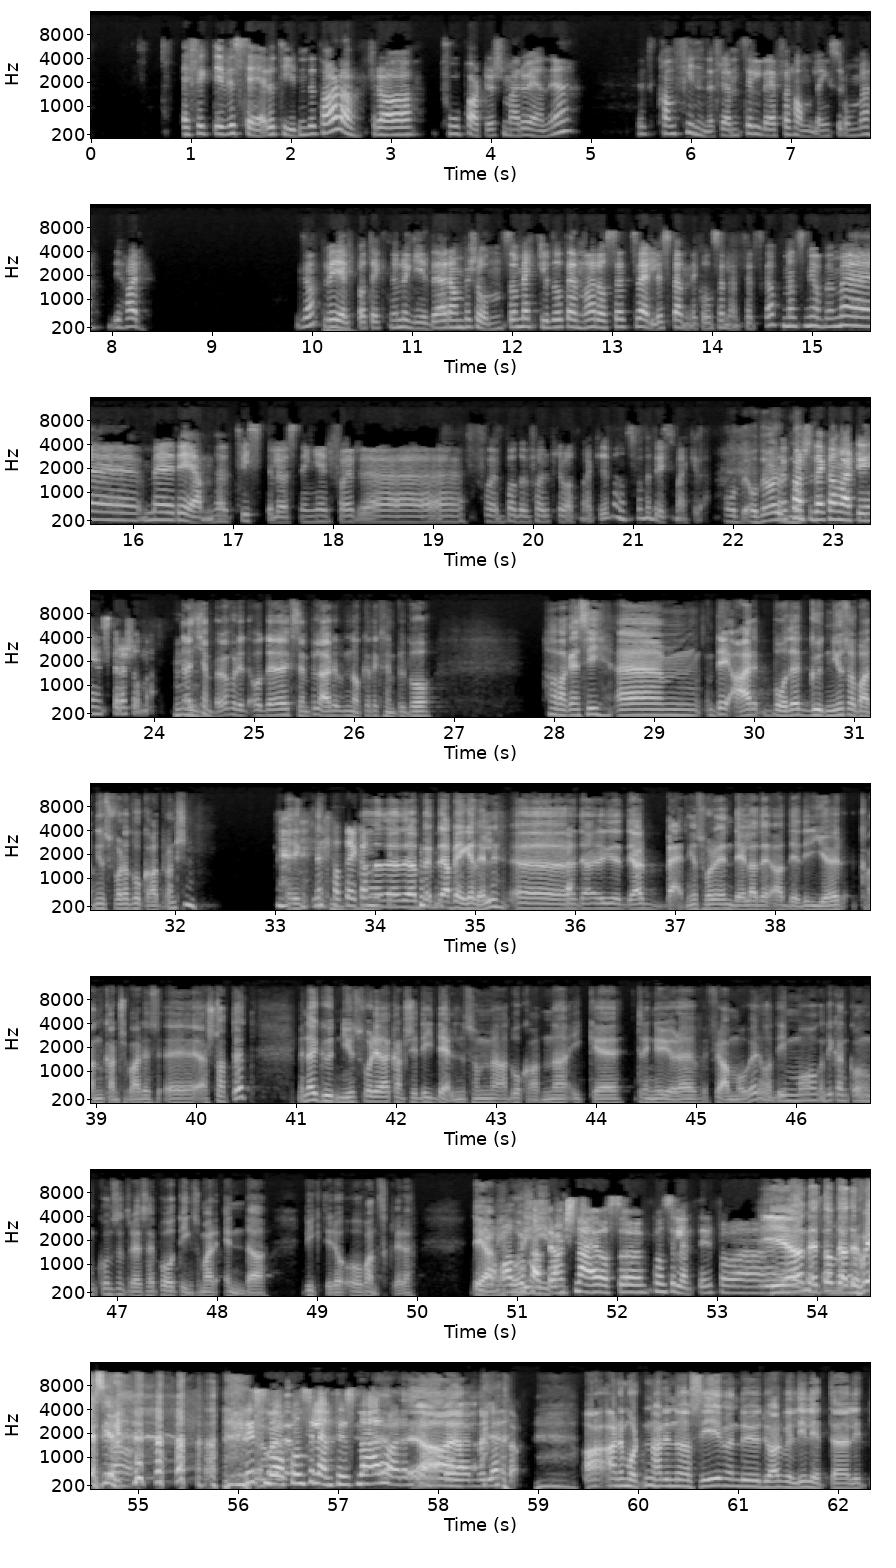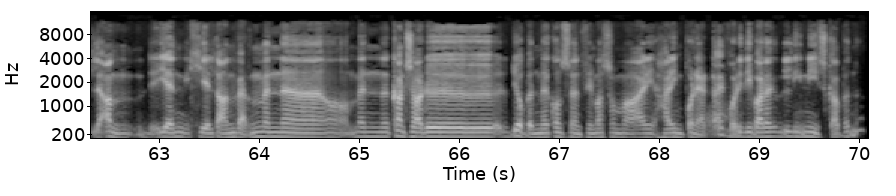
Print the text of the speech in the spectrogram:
effektivisere tiden det tar da, fra to parter som er uenige, kan finne frem til det forhandlingsrommet de har. Ved hjelp av teknologi. Det er ambisjonen. Så Mekle.no er også et veldig spennende konsulentselskap, men som jobber med, med rene tvisteløsninger for, uh, for, både for privatmarkedet, men også for bedriftsmarkedet. Og det, og det er, kanskje det kan være til inspirasjon. Da. Det er kjempebra, og det eksempelet er nok et eksempel på hva kan jeg si? Um, det er både good news og bad news for advokatbransjen. Det, kan... det, er, begge deler. Uh, det, er, det, er, bad news for en del av det, av det de gjør, kan kanskje være uh, erstattet. Men det er good news for det er kanskje de delene som advokatene ikke trenger å gjøre framover. Og de, må, de kan konsentrere seg på ting som er enda viktigere og vanskeligere. Ja, advokatbransjen er jo også konsulenter på Ja, nettopp. Det er derfor jeg sier det. De små konsulenthusene her har en kjempemulighet, da. Arne Morten har du noe å si, men du, du er veldig litt, litt an, i en helt annen verden. Men, uh, men, kanskje har du jobbet med konsulentfirmaer som har, har imponert deg, fordi de var nyskapende?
